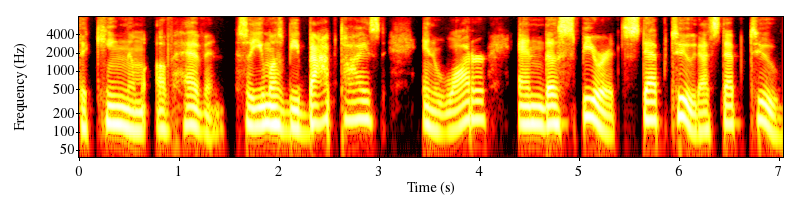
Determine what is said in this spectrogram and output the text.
the kingdom of heaven. So you must be baptized in water and the spirit. Step two. That's step two.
